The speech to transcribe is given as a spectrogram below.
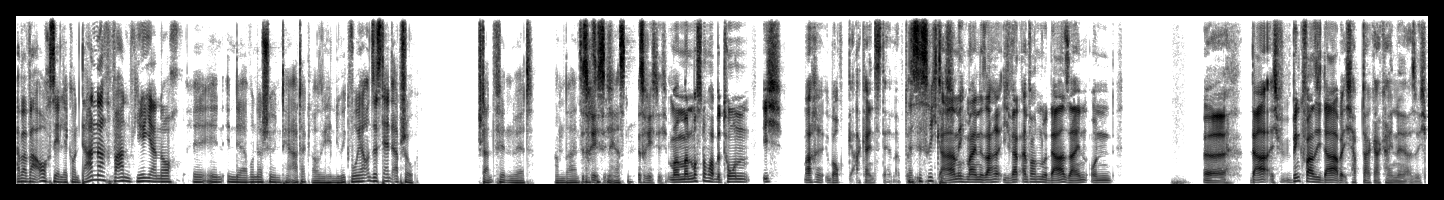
aber war auch sehr lecker. Und danach waren wir ja noch äh, in, in der wunderschönen Theaterklause hier in Lübeck, wo ja unsere Stand-Up-Show stattfinden wird am Ist richtig. 23.01. Ist richtig. Man, man muss nochmal betonen, ich mache überhaupt gar kein Stand-up. Das ist richtig. Gar nicht meine Sache. Ich werde einfach nur da sein und äh, da, ich bin quasi da, aber ich habe da gar keine, also ich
